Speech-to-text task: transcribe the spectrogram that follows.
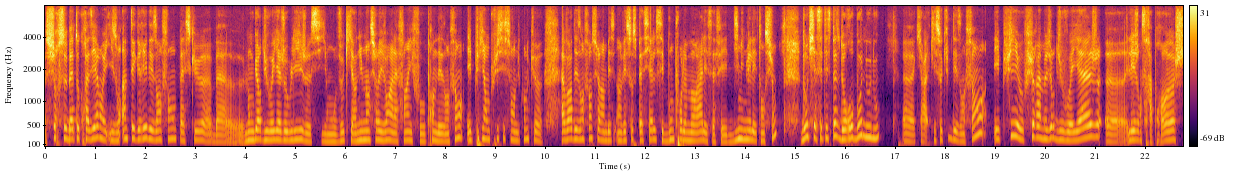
sur ce bateau croisière, ils ont intégré des enfants parce que bah, longueur du voyage oblige. Si on veut qu'il y ait un humain survivant à la fin, il faut prendre des enfants. Et puis en plus, ils se sont rendus compte que avoir des enfants sur un, vaisseau spatial, c'est bon pour le moral et ça fait diminuer les tensions. Donc il y a cette espèce de robot nounou euh, qui, s'occupe des enfants. Et puis, au fur et à mesure du voyage, euh, les gens se rapprochent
